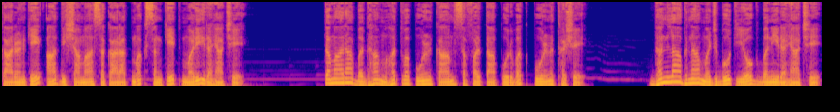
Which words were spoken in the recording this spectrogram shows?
કારણ કે આ દિશામાં સકારાત્મક સંકેત મળી રહ્યા છે. તમારા બધા મહત્વપૂર્ણ કામ સફળતાપૂર્વક પૂર્ણ થશે. ધનલાભના મજબૂત યોગ બની રહ્યા છે,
